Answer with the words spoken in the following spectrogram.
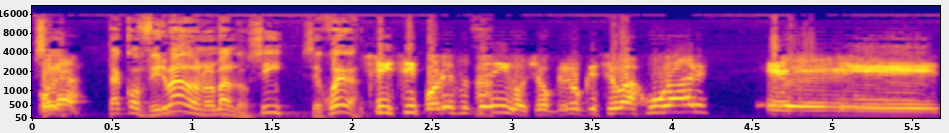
Sí. ¿Está confirmado, Normando? Sí, se juega. Sí, sí, por eso te Ah. digo, yo creo que se va a jugar. Eh,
